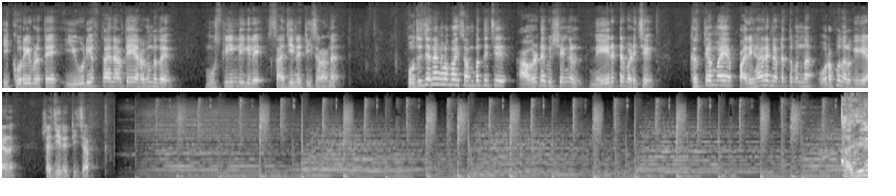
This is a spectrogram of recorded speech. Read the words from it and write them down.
ഇക്കുറി ഇവിടുത്തെ യു ഡി എഫ് സ്ഥാനാർത്ഥിയായി ഇറങ്ങുന്നത് മുസ്ലിം ലീഗിലെ സജീന ടീച്ചറാണ്. പൊതുജനങ്ങളുമായി സംബന്ധിച്ച് അവരുടെ വിഷയങ്ങൾ നേരിട്ട് പഠിച്ച് കൃത്യമായ പരിഹാരം കണ്ടെത്തുമെന്ന് ഉറപ്പു നൽകുകയാണ് ഷജീന ടീച്ചർ. സജീന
